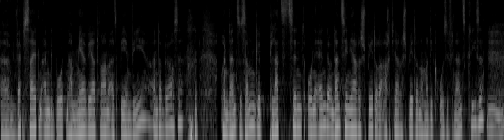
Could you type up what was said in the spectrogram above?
ähm, Webseiten angeboten haben, mehr wert waren als BMW an der Börse und dann zusammengeplatzt sind ohne Ende und dann zehn Jahre später oder acht Jahre später nochmal die große Finanzkrise. Mhm.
